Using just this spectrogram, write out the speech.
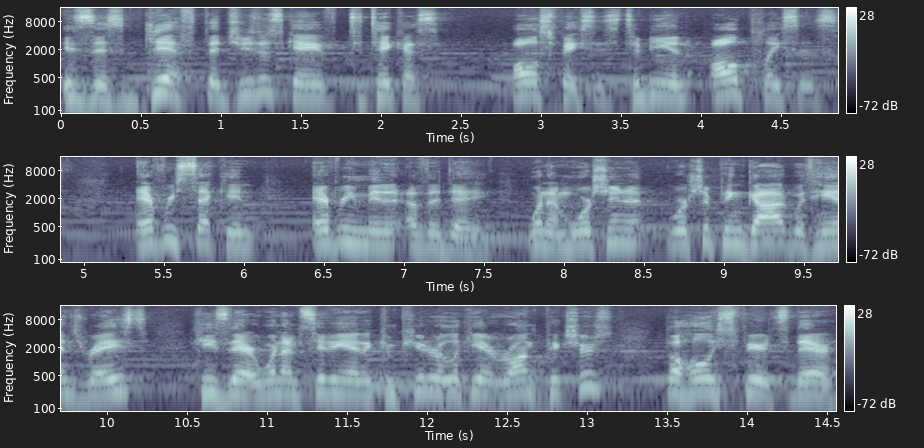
is this gift that Jesus gave to take us all spaces, to be in all places, every second, every minute of the day. When I'm worshiping God with hands raised, He's there. When I'm sitting at a computer looking at wrong pictures, the Holy Spirit's there.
